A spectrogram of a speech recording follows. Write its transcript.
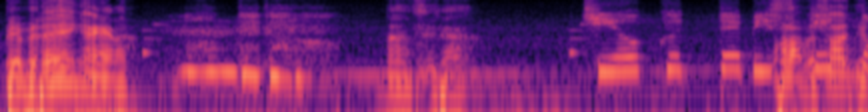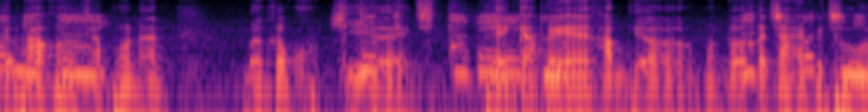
เป็นไปได้ยังไงล่ะ なんでだろう นั่นสินะ 記憶ってビ พ ス อ ケ เราไปซ่อน ッ อยู่ ト ใน み ภาพความทรง たい จำพวกนั้น เหมือนกับคุกกี้เลย 一口食べると เพียงกัดไปแค่คำเดียว มันก็กระจายไปทั่ว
